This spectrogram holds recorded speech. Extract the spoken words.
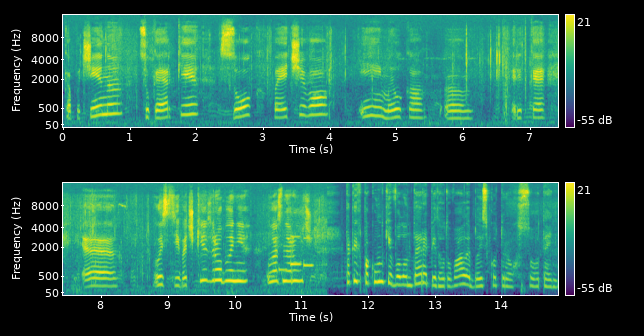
капучино, цукерки, сок, печиво і милка е, рідке. Е, листівочки зроблені власноруч. Таких пакунків волонтери підготували близько трьох сотень.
